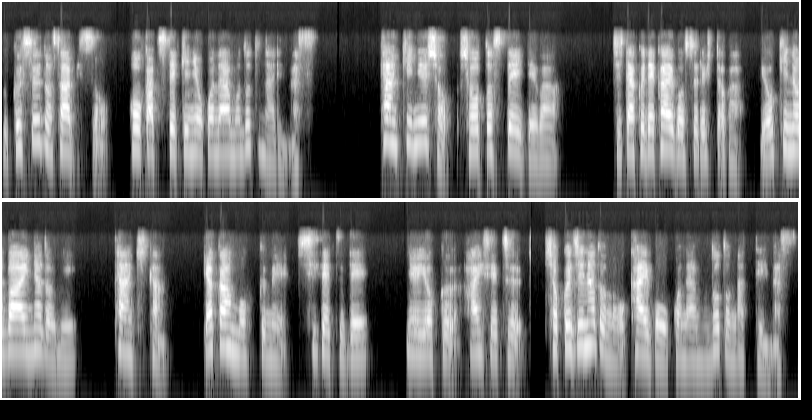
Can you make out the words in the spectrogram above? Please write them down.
複数のサービスを包括的に行うものとなります。短期入所、ショートステイでは、自宅で介護する人が病気の場合などに短期間、夜間も含め施設で入浴、排泄、食事などの介護を行うものとなっています。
